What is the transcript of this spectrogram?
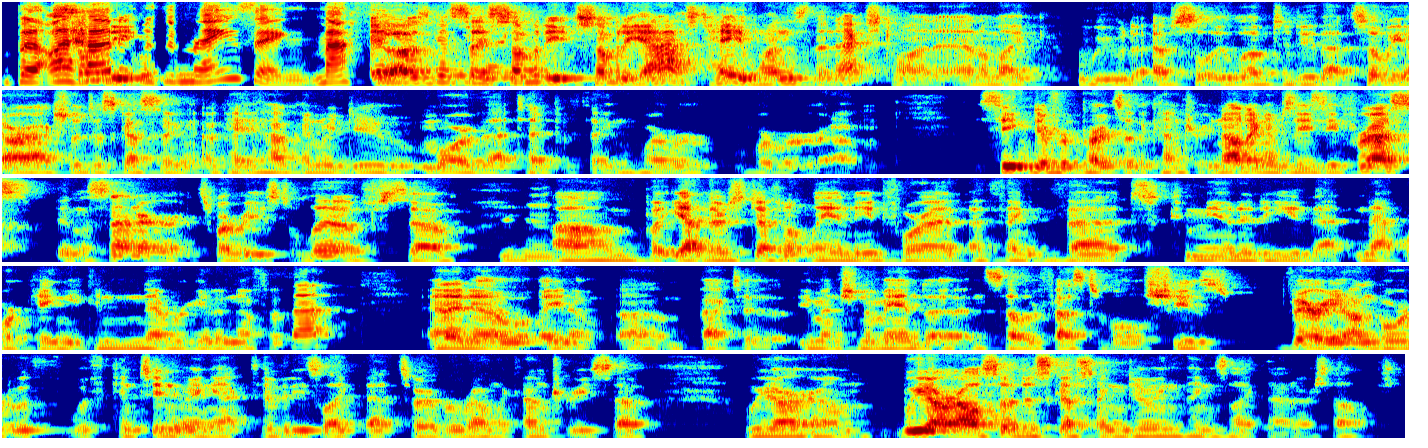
but I somebody, heard it was amazing. Matthew. I was gonna say somebody somebody asked, "Hey, when's the next one?" And I'm like, "We would absolutely love to do that." So we are actually discussing, okay, how can we do more of that type of thing, where we're where we're um, seeing different parts of the country. Nottingham's easy for us in the center; it's where we used to live. So, mm-hmm. um, but yeah, there's definitely a need for it. I think that community, that networking, you can never get enough of that. And I know, you know, um, back to you mentioned Amanda and Seller Festival. She's very on board with with continuing activities like that sort of around the country. So we are um, we are also discussing doing things like that ourselves.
